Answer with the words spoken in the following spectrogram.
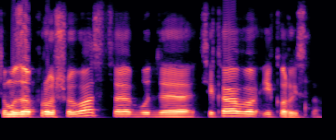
Тому запрошую вас, це буде цікаво і корисно.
